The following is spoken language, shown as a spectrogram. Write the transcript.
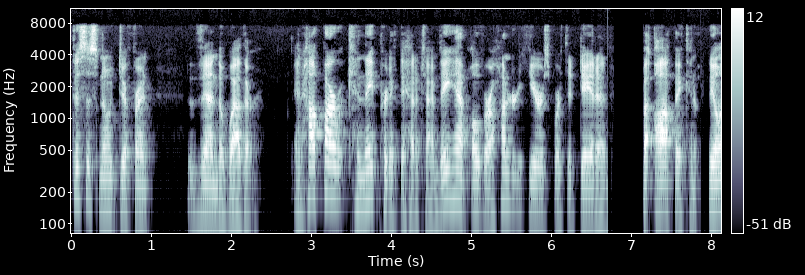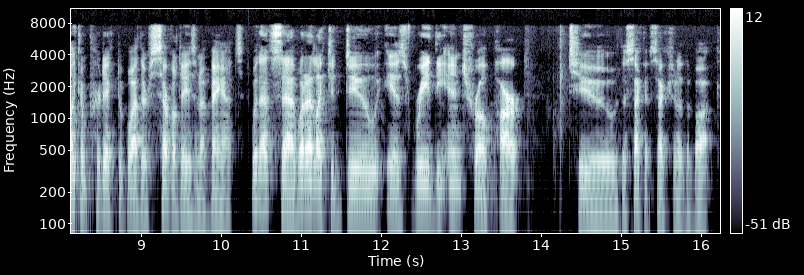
This is no different than the weather. And how far can they predict ahead of time? They have over 100 years worth of data but often can, they only can predict the weather several days in advance. With that said, what I'd like to do is read the intro part to the second section of the book.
